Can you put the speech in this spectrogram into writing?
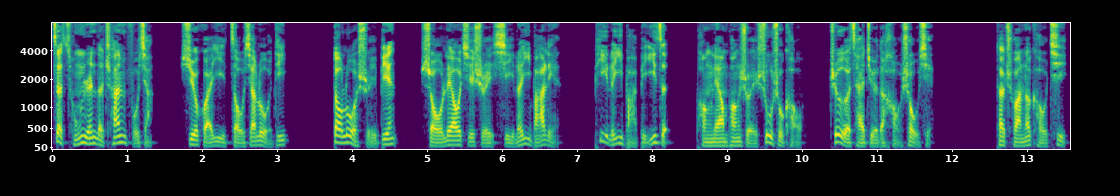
在从人的搀扶下，薛怀义走下落堤，到落水边，手撩起水洗了一把脸，辟了一把鼻子，捧两捧水漱漱口。这才觉得好受些，他喘了口气，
